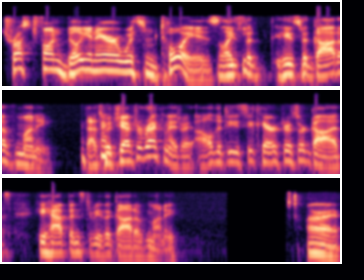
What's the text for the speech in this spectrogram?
trust fund billionaire with some toys. Like he's he, the he's the god of money. That's what you have to recognize, right? All the DC characters are gods. He happens to be the god of money. All right.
